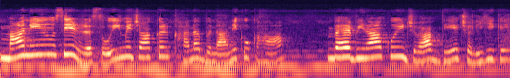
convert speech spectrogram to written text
माँ ने उसे रसोई में जाकर खाना बनाने को कहा। वह बिना कोई जवाब दिए चली ही गई।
